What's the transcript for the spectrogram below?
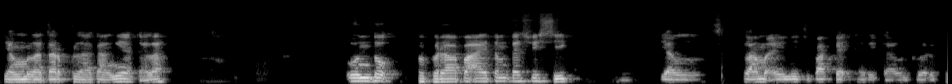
yang melatar belakangi adalah untuk beberapa item tes fisik yang selama ini dipakai dari tahun 2016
